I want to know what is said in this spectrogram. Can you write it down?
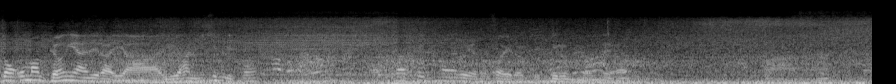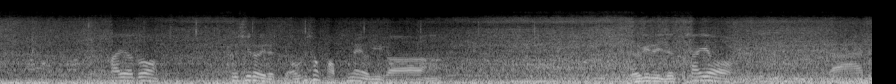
조그만 병이 아니라 야 이거 한 20리터? 어, 플라스틱 통으로 해서 이렇게 기름을 넣네요. 아, 타이어도 수시로 이렇게 엄청 바쁘네 여기가. 여기는 이제 타이어 야 이제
